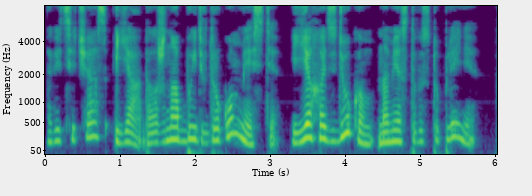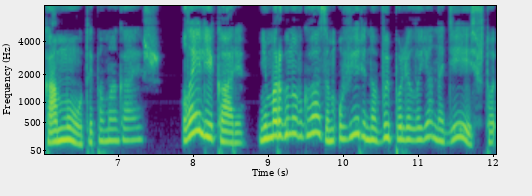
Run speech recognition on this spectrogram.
А ведь сейчас я должна быть в другом месте, ехать с Дюком на место выступления. Кому ты помогаешь? Лейли и Каре. Не моргнув глазом, уверенно выпалила я, надеясь, что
